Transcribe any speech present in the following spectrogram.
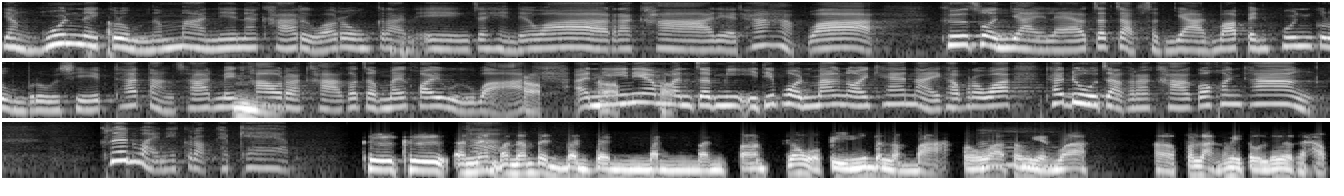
อย่างหุ้นในกลุ่มน้ำมันเนี่ยนะคะ หรือว่าโรงกลั่นเองจะเห็นได้ว่าราคาเนี่ยถ้าหากว่าคือส่วนใหญ่แล้วจะจับสัญญาณว่าเป็นหุ้นกลุ่มบลูชิพถ้าต่างชาติไม่เข้าราคาก็จะไม่ค่อยหวือหวาครับอันนี้เนี่ยครับมันจะมีอิทธิพลมากน้อยแค่ไหนคะเพราะว่าถ้าดูจากราคาก็ค่อนข้าง เคลื่อนไหวในกรอบแคบคือคืออันนั้นค่ะอันนั้นเป็นมันเป็นมันมันตอนต้องบอกปีนี้มันลำบาก เพราะว่าอ๋อต้องเรียนว่าเอ่อ ฝรั่งเขามีตัวเลือกนะครับ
